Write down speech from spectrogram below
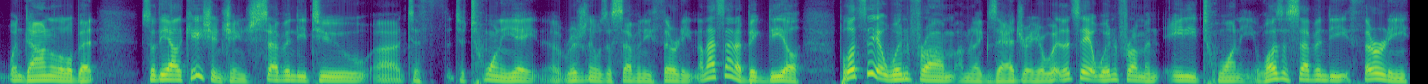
went down a little bit. So the allocation changed 72 uh, to to 28. Originally it was a 70 30. Now that's not a big deal, but let's say it went from I'm going to exaggerate here. Let's say it went from an 80 20. It was a 70 30.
